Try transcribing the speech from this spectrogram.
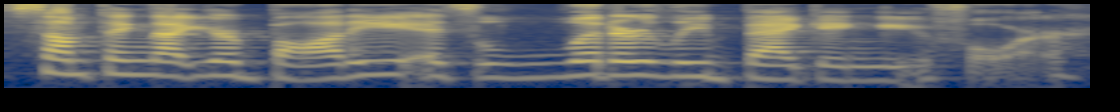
something that your body is literally begging you for.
